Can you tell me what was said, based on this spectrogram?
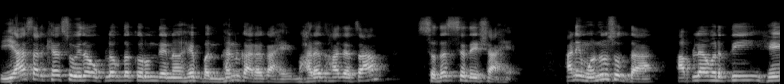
यासारख्या सुविधा उपलब्ध करून देणं हे बंधनकारक आहे. भारत हा त्याचा सदस्य देश आहे. आणि म्हणून सुद्धा आपल्यावरती हे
